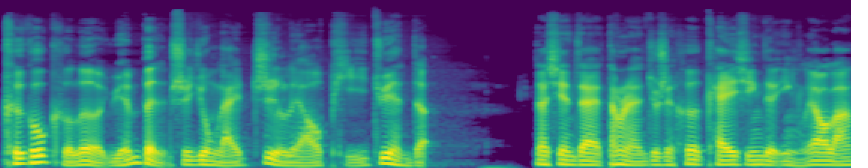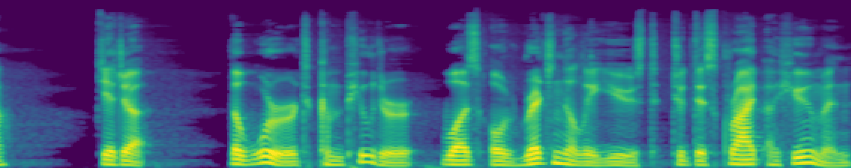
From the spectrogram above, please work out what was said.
可口可乐原本是用来治疗疲倦的，那现在当然就是喝开心的饮料啦。接着，the word computer was originally used to describe a human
